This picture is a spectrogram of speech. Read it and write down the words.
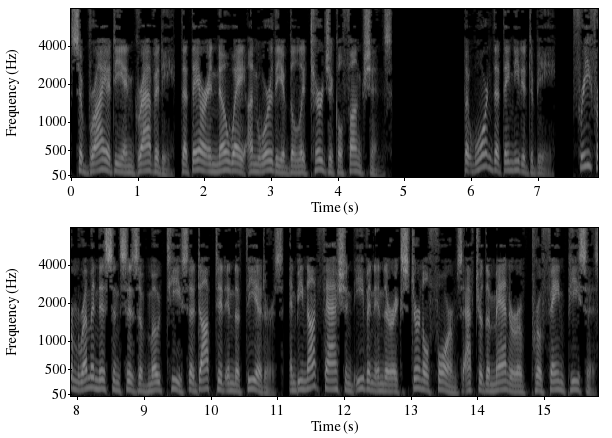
sobriety and gravity, that they are in no way unworthy of the liturgical functions", but warned that they needed to be free from reminiscences of motifs adopted in the theatres, and be not fashioned even in their external forms after the manner of profane pieces."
